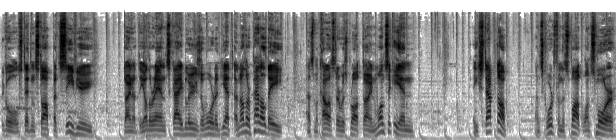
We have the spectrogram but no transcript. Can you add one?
The goals didn't stop at Seaview. Down at the other end, Sky Blues awarded yet another penalty as McAllister was brought down once again. He stepped up and scored from the spot once more.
